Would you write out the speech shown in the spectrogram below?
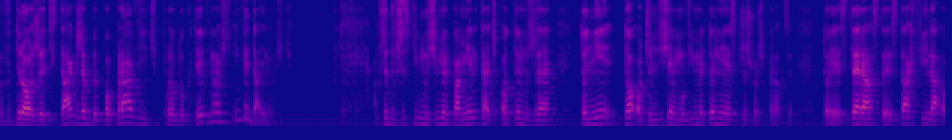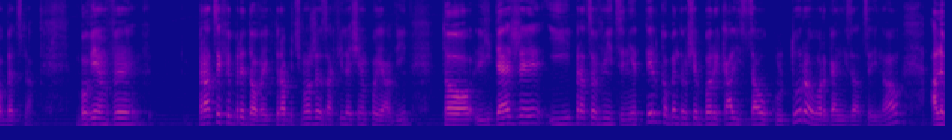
wdrożyć tak, żeby poprawić produktywność i wydajność. A przede wszystkim musimy pamiętać o tym, że to, nie, to o czym dzisiaj mówimy, to nie jest przyszłość pracy. To jest teraz, to jest ta chwila obecna. Bowiem w pracy hybrydowej, która być może za chwilę się pojawi, to liderzy i pracownicy nie tylko będą się borykali z całą kulturą organizacyjną, ale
